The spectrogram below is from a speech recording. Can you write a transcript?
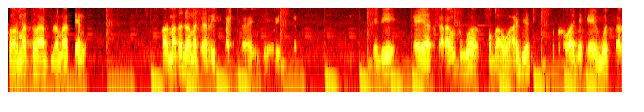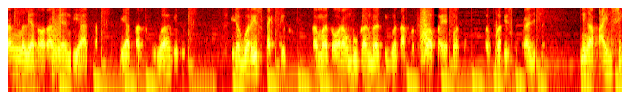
Hormat tuh dalam artian hormat tuh dalam artian respect aja respect. Jadi kayak sekarang tuh gue kebawa aja kebawa aja kayak gue sekarang ngelihat orang yang di atas di atas gue gitu ya gue respect gitu sama tuh orang bukan berarti gue takut gue apa ya gue respect aja ini ngapain sih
